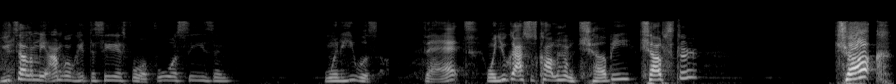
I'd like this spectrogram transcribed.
You telling me I'm gonna get to see this for a full season when he was fat? When you guys was calling him chubby? Chubster? Chuck?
